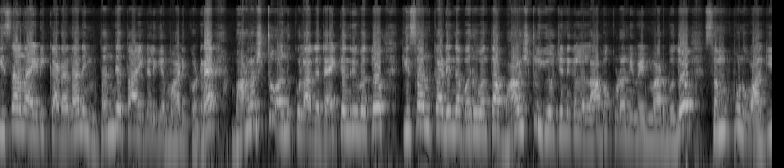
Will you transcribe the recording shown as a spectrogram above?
ಕಿಸಾನ್ ಐ ಡಿ ಕಾರ್ಡ್ ಅನ್ನ ನಿಮ್ಮ ತಂದೆ ತಾಯಿಗಳಿಗೆ ಮಾಡಿಕೊಟ್ರೆ ಬಹಳಷ್ಟು ಅನುಕೂಲ ಆಗುತ್ತೆ. ಯಾಕಂದ್ರೆ ಇವತ್ತು ಕಿಸಾನ್ ಕಾರ್ಡ್ ಇಂದ ಬರುವಂತ ಬಹಳಷ್ಟು ಯೋಜನೆಗಳ ಲಾಭ ಕೂಡ ನೀವೇನ್ ಮಾಡಬಹುದು ಸಂಪೂರ್ಣವಾಗಿ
